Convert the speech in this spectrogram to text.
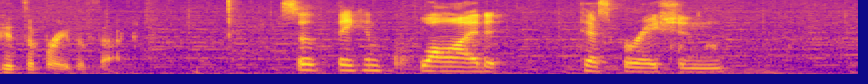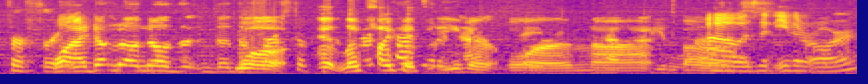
gets a brave effect. So they can quad desperation for free. Well, I don't know. No, the, the, the Well, first. it looks first like it's either or, not to be low. Oh, is it either or?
